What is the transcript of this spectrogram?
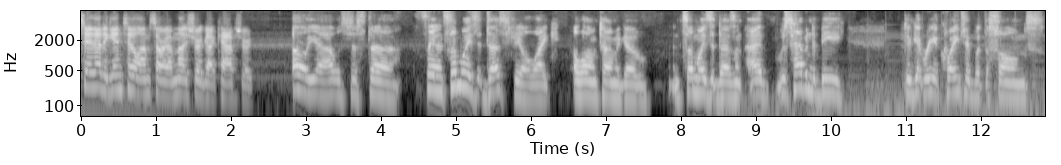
Say that again, Til? I'm sorry, I'm not sure it got captured. Oh yeah, I was just uh, saying. In some ways, it does feel like a long time ago. In some ways, it doesn't. I was having to be to get reacquainted with the songs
